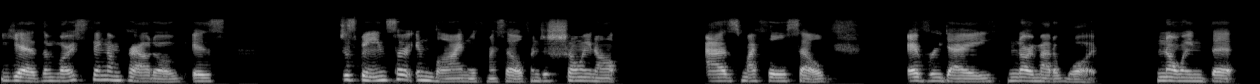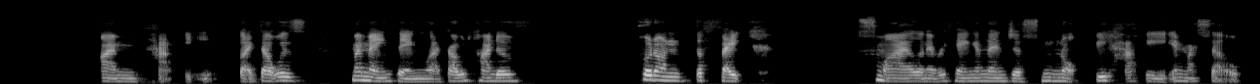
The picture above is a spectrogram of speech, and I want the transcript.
yeah, the most thing I'm proud of is just being so in line with myself and just showing up as my full self every day, no matter what, knowing that I'm happy. Like that was my main thing. Like I would kind of put on the fake smile and everything and then just not be happy in myself.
